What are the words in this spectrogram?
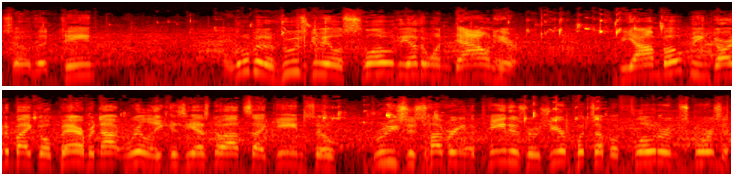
So the game, a little bit of who's going to be able to slow the other one down here. Biyombo being guarded by Gobert, but not really because he has no outside game. So Rudy's just hovering in the paint as Rozier puts up a floater and scores it.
